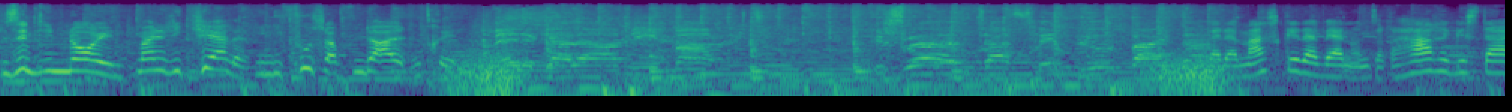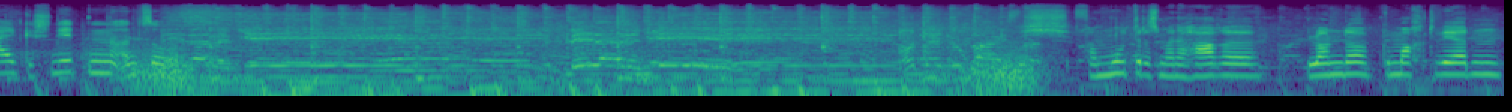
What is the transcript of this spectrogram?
Wir sind die Neuen. Ich meine die Kerle, die in die Fußstapfen der Alten treten. Wilde Kerle an die Macht. Geschwört, das mit Blut bei der Maske, da werden unsere Haare gestylt, geschnitten und so. Denn je. Denn je. Ich vermute, dass meine Haare blonder gemacht werden.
